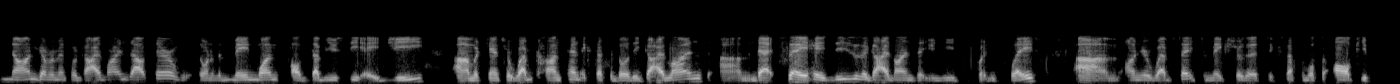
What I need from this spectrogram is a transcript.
non-governmental guidelines out there. One of the main ones called WCAG, um, which stands for Web Content Accessibility Guidelines, um, that say, hey, these are the guidelines that you need to put in place um, on your website to make sure that it's accessible to all people.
